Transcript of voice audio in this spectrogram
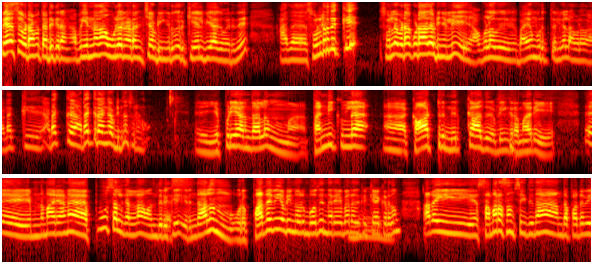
பேச விடாமல் தடுக்கிறாங்க. அப்போ என்னதான் உள்ள நடந்துச்சு அப்படிங்கிறது ஒரு கேள்வியாக வருது. அதை சொல்கிறதுக்கு சொல்ல விடக்கூடாது அப்படின்னு சொல்லி அவ்வளவு பயமுறுத்தல்கள் அவ்வளவு அடக்கு அடக்க அடக்குறாங்க அப்படின்னு தான் சொல்லணும். எப்படியா இருந்தாலும் தண்ணிக்குள்ள காற்று நிற்காது அப்படிங்கிற மாதிரி இந்த மாதிரியான பூசல்கள்லாம் வந்திருக்கு. இருந்தாலும் ஒரு பதவி அப்படின்னு வரும்போது நிறைய பேர் அதுக்கு கேட்கறதும் அதை சமரசம் செய்து தான் அந்த பதவி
